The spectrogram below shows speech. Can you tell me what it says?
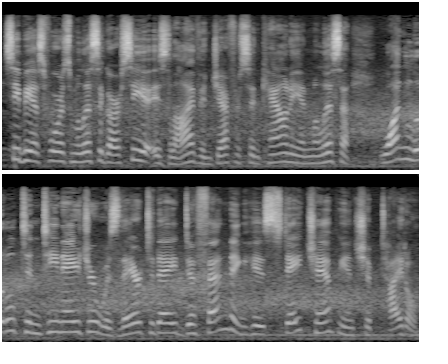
CBS 4's Melissa Garcia is live in Jefferson County. And Melissa, one Littleton teenager was there today defending his state championship title.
